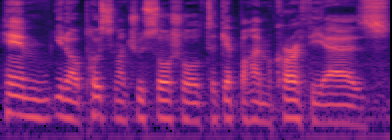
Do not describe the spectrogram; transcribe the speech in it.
him you know posting on Truth Social to get behind McCarthy as.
